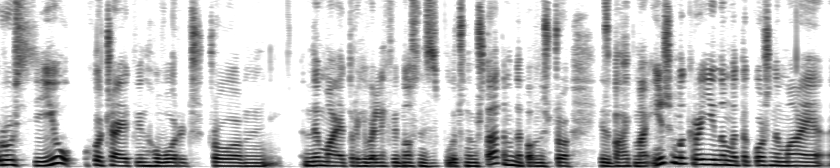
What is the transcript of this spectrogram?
Росію, хоча як він говорить, що немає торгівельних відносин зі сполученими штатами, напевно, що і з багатьма іншими країнами також немає,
